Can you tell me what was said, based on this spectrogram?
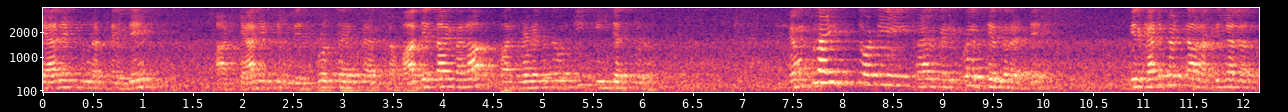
టాలెంట్ ఉన్నట్లయితే ఆ టాలెంట్ని మీరు ప్రోత్సహించాల్సిన బాధ్యత గల ఉపాధ్యాయుల మీద ఉంది టీచర్స్ మీద ఎంప్లాయీస్ తోటి నా యొక్క రిక్వెస్ట్ ఏంటంటే మీరు కనిపెట్టాలి పిల్లలను?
